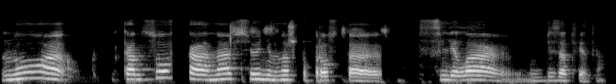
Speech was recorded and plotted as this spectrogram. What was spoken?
Но концовка, она все немножко просто слила без ответа.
